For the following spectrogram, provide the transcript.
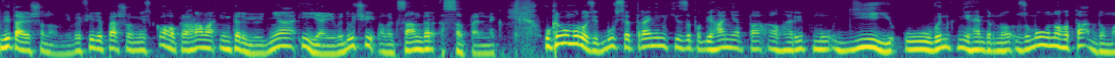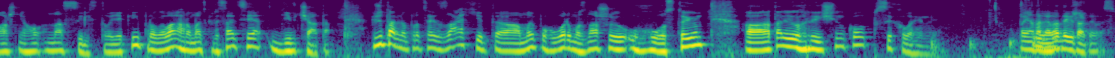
Вітаю, шановні! В ефірі першого міського програма інтерв'ю дня і я, її ведучий Олександр Сапельник. У Кривому Розі відбувся тренінг із запобігання та алгоритму дій у виникненні гендерно зумовленого та домашнього насильства, який провела громадська організація Дівчата. Більш детально про цей захід ми поговоримо з нашою гостею Наталією Грищенко, психологиною. Пані Наталя, рада вітати вас.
